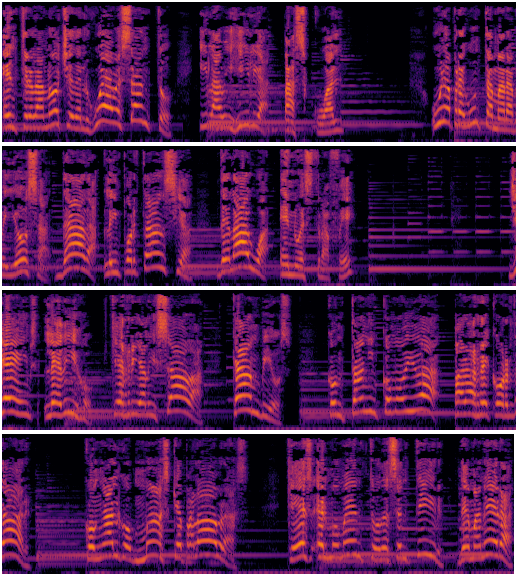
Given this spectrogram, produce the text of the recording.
Entre la noche del jueves santo y la vigilia pascual. Una pregunta maravillosa, dada la importancia del agua en nuestra fe. James le dijo que realizaba cambios con tan incomodidad para recordar con algo más que palabras, que es el momento de sentir de manera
